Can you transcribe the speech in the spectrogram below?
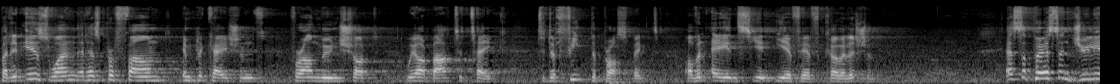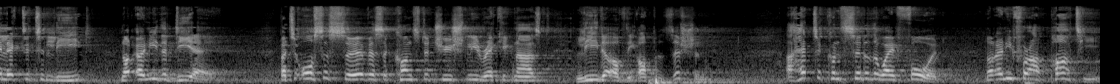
but it is one that has profound implications for our moonshot we are about to take to defeat the prospect of an ANC and EFF coalition. As the person duly elected to lead not only the DA, but to also serve as a constitutionally recognized leader of the opposition, I had to consider the way forward, not only for our party,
